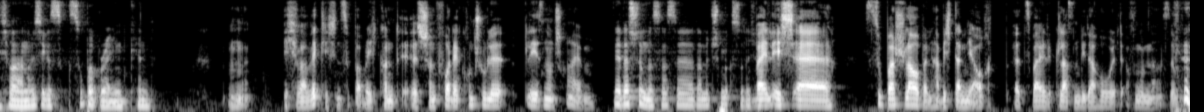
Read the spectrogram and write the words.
Ich war ein richtiges Superbrain-Kind. Ich war wirklich ein super, ich konnte es schon vor der Grundschule lesen und schreiben. Ja, das stimmt. Das heißt, ja, damit schmückst du dich. Weil ich äh, super schlau bin, habe ich dann ja auch äh, zwei Klassen wiederholt auf dem Gymnasium.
